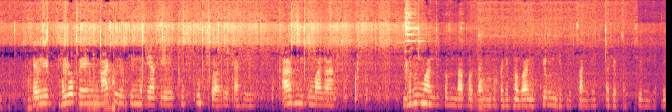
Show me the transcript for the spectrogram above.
हॅलो हॅलो फ्रेंड माटी रेसिपीमध्ये आपले खूप खूप स्वागत आहे. आज मी तुम्हाला भरून वांगी करून दाखवत आहे. काही भगवान चिरून घेतले चांगले असे चिरून घेतले.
